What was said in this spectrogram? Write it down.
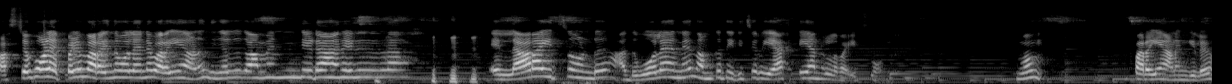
ഫസ്റ്റ് ഓഫ് ഓൾ എപ്പോഴും പറയുന്ന പോലെ തന്നെ പറയുകയാണ്. നിങ്ങൾക്ക് കമന്റ് ഇടാനുള്ള എല്ലാ റൈറ്റ്സും ഉണ്ട്. അതുപോലെ തന്നെ നമുക്ക് തിരിച്ച് റിയാക്ട് ചെയ്യാനുള്ള റൈറ്റ്സും ഉണ്ട്. അപ്പം പറയുകയാണെങ്കിൽ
